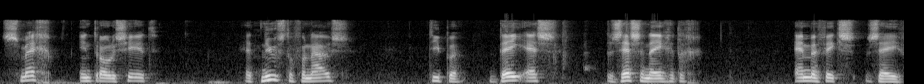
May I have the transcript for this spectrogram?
SMEG introduceert het nieuwste fornuis type DS96 MFX7.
